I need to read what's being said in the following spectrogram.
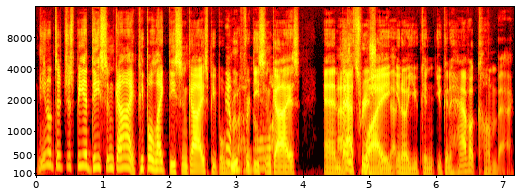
You know, to just be a decent guy. People like decent guys. People Yeah, root for decent guys, and I that's why that. you know you can you can have a comeback.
